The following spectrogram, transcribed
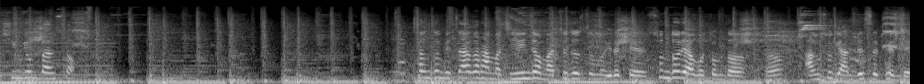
이한테 신경도 안 써. 성금이 짝을 한번 지인 좀 맞춰줬으면 이렇게 순돌이하고 좀더 어? 앙숙이 안 됐을 텐데.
